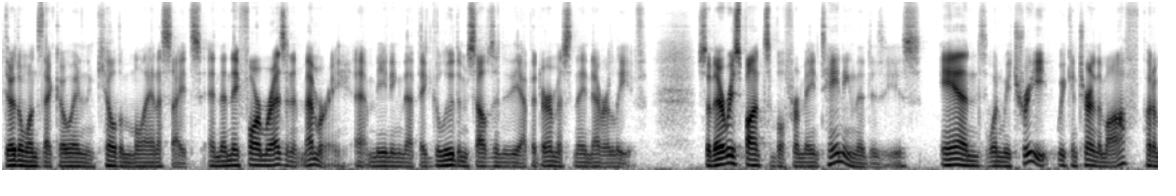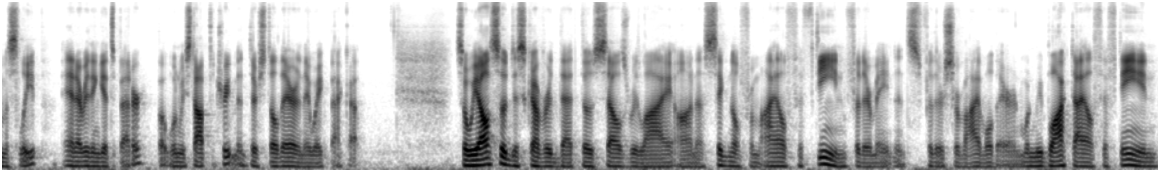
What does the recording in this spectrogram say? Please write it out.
They're the ones that go in and kill the melanocytes, and then they form resident memory, uh, meaning that they glue themselves into the epidermis and they never leave. So they're responsible for maintaining the disease. And when we treat, we can turn them off, put them asleep, and everything gets better. But when we stop the treatment, they're still there and they wake back up. So we also discovered that those cells rely on a signal from IL 15 for their maintenance, for their survival there. And when we blocked IL 15,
